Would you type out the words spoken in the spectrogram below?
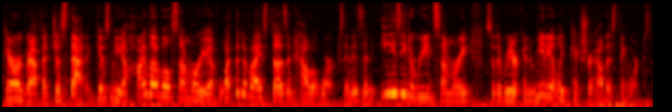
paragraph at just that. It gives me a high-level summary of what the device does and how it works. And it's an easy-to-read summary so the reader can immediately picture how this thing works.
